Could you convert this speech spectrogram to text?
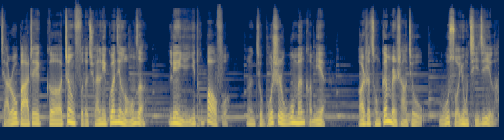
假如把这个政府的权力关进笼子，令尹意图报复，嗯，就不是无门可灭。而是从根本上就无所用其极了。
